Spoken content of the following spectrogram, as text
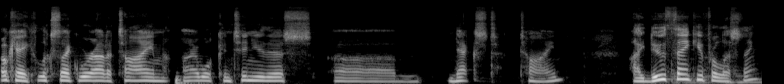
Okay, looks like we're out of time. I will continue this um, next time. I do thank you for listening.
